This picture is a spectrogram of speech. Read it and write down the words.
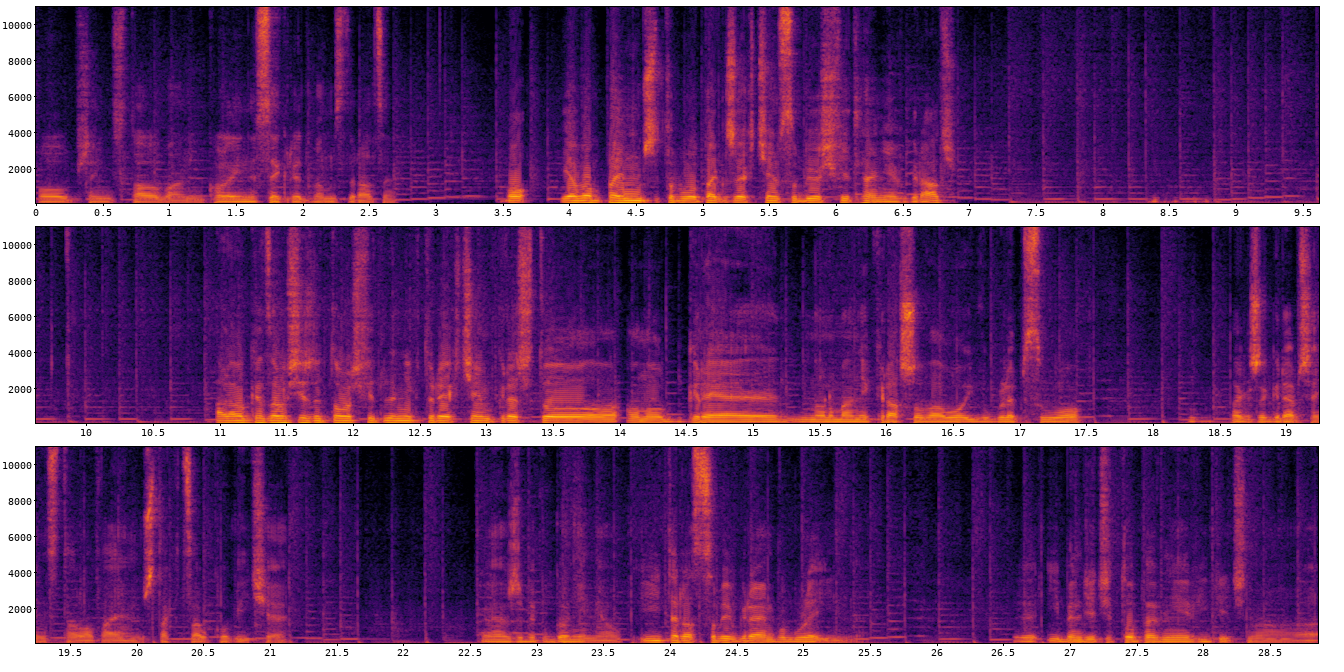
Po przeinstalowaniu. Kolejny sekret wam zdradzę. Bo ja wam powiem, że to było tak, że chciałem sobie oświetlenie wgrać. Ale okazało się, że to oświetlenie, które ja chciałem wgrać, to ono grę normalnie crashowało i w ogóle psuło. Także grę przeinstalowałem już tak całkowicie. e, Żeby go nie miał. I teraz sobie wgrałem w ogóle inny. E, I będziecie to pewnie widzieć na e,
